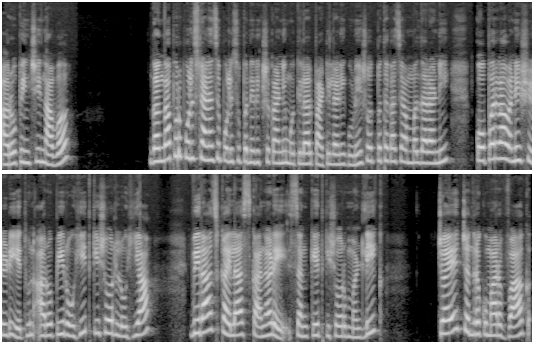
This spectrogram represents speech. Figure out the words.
आरोपींची नावं गंगापूर पोलीस ठाण्याचे पोलीस उपनिरीक्षकांनी मोतीलाल पाटील आणि गुन्हे शोध पथकाचे अंमलदारांनी कोपरगाव आणि शिर्डी येथून आरोपी रोहित किशोर लोहिया विराज कैलास कानडे संकेत किशोर मंडलिक जयेश चंद्रकुमार वाघ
